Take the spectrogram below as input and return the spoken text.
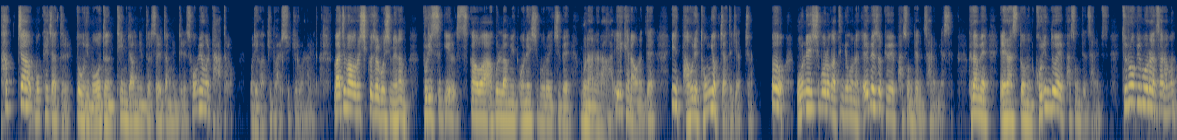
각자 목회자들 또 우리 모든 팀장님들, 셀장님들의 소명을 다하도록 우리가 기도할 수 있기를 원합니다. 마지막으로 19절 보시면은 브리스기스가와 아굴라 및 오네시보로의 집에 문하나라 이렇게 나오는데 이 바울의 동역자들이었죠. 또 오네시보로 같은 경우는 에베소 교회에 파송된 사람이었어요. 그 다음에 에라스도는 고린도에 파송된 사람이었어요. 드로비모라는 사람은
